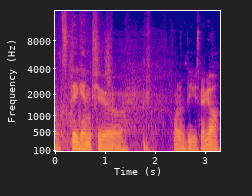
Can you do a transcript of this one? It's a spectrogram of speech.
Let's dig into one of these. Maybe I'll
